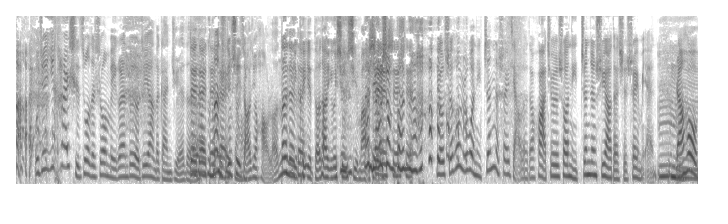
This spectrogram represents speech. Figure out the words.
我觉得一开始做的时候，每个人都有这样的感觉的。对对对，那你就睡着就好了，那你可以得到一个休息嘛。那你要上班呢？有时候如果你真的睡着了的话，就是说你真正需要的是睡眠。嗯，然后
